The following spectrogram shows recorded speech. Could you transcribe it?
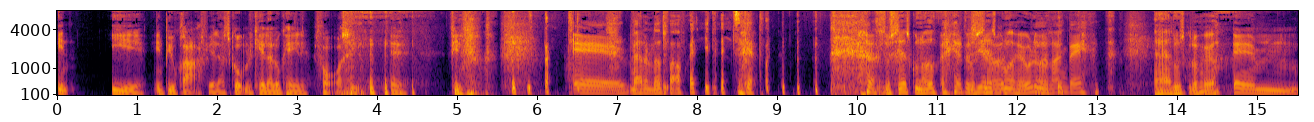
ind i øh, en biograf eller et skummelt kælderlokale for at se øh, film. øh, Hvad har du lavet på arbejde i dag, skat? du siger sgu noget. ja, du siger sgu noget høvlet. Det var en lang dag. Ja, nu skal du høre. Øhm,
